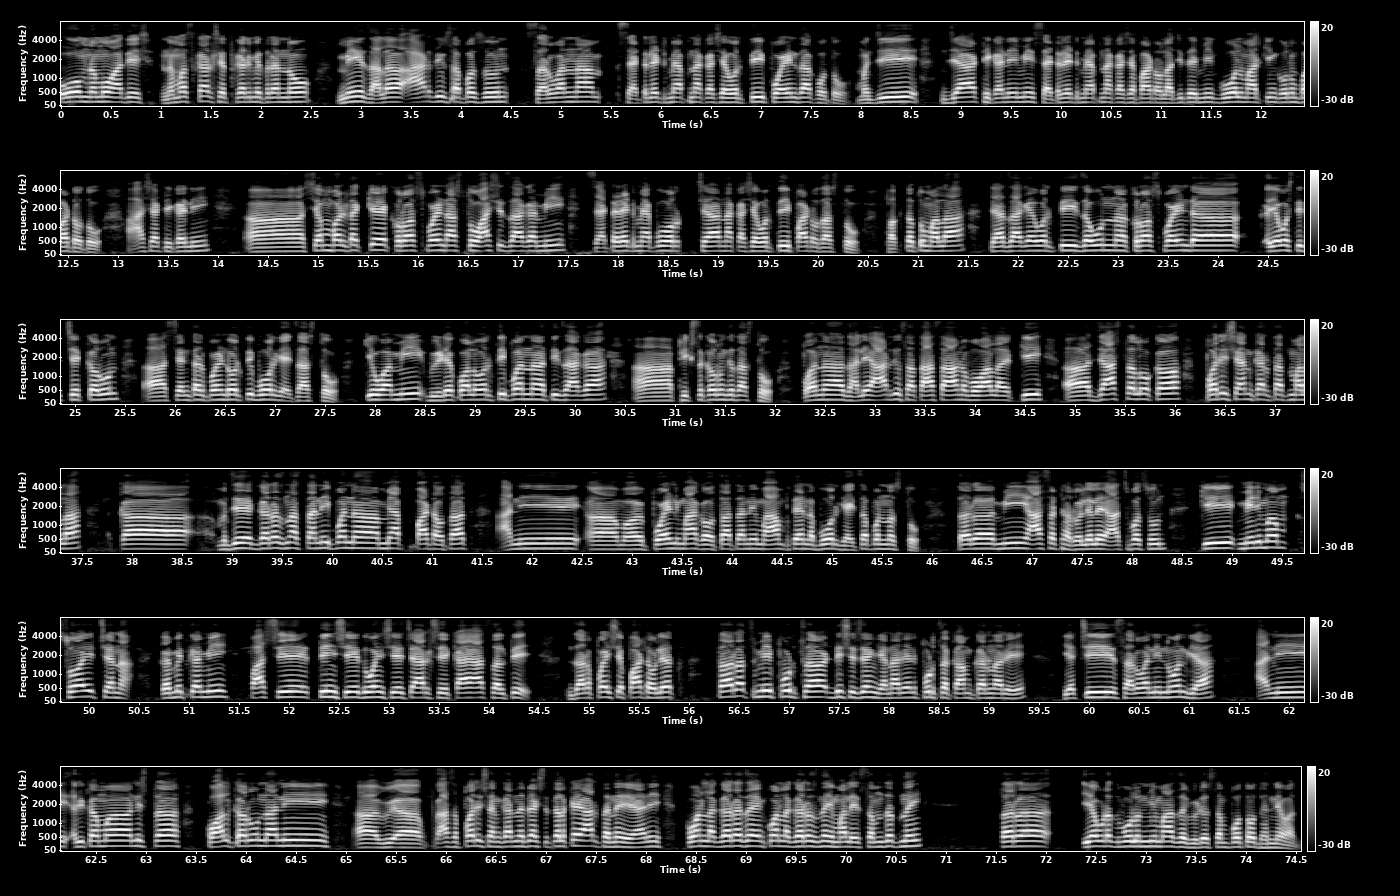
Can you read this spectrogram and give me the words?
ओम नमो आदेश. नमस्कार शेतकरी मित्रांनो. मी झालं आठ दिवसापासून सर्वांना सॅटेलाईट मॅप नकाशावरती पॉईंट दाखवतो. म्हणजे ज्या ठिकाणी मी सॅटेलाईट मॅप नकाशा पाठवला जिथे मी गोल मार्किंग करून पाठवतो अशा ठिकाणी शंभर टक्के क्रॉस पॉईंट असतो अशी जागा मी सॅटेलाईट मॅपवरच्या नकाशावरती पाठवत असतो. फक्त तुम्हाला त्या जागेवरती जाऊन क्रॉस पॉईंट व्यवस्थित चेक करून सेंटर पॉईंटवरती बोर घ्यायचा असतो. किंवा मी व्हिडिओ कॉलवरती पण ती जागा फिक्स करून देत असतो. पण झाले आठ दिवसात असा अनुभव आला की जास्त लोक परेशान करतात मला. का म्हणजे गरज नसताना पण मॅप पाठवतात आणि पॉईंट मागवतात आणि मा त्यांना बोर घ्यायचा पण नसतो. तर मी असं ठरवलेलं आहे आजपासून की मिनिमम स्वइच्छेनं कमीत कमी पाचशे तीनशे दोनशे चारशे काय असेल ते जर पैसे पाठवलेत तरच मी पुढचं डिसिजन घेणार आहे आणि पुढचं काम करणार आहे. याची सर्वांनी नोंद घ्या. आणि रिकामं नुसतं कॉल करून आणि वि- असं परेशान करण्यापेक्षा त्याला काही अर्थ नाही. आणि कोणाला गरज आहे कोणाला गरज नाही मला हे समजत नाही. तर एवढंच बोलून मी माझा व्हिडिओ संपवतो. धन्यवाद.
